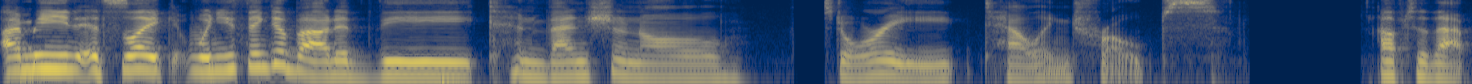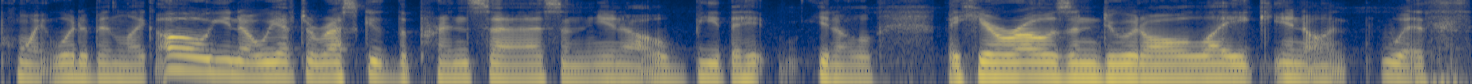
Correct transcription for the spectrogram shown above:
I mean, it's like when you think about it, the conventional storytelling tropes up to that point would have been like, oh, you know, we have to rescue the princess and you know be the you know the heroes and do it all like you know with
